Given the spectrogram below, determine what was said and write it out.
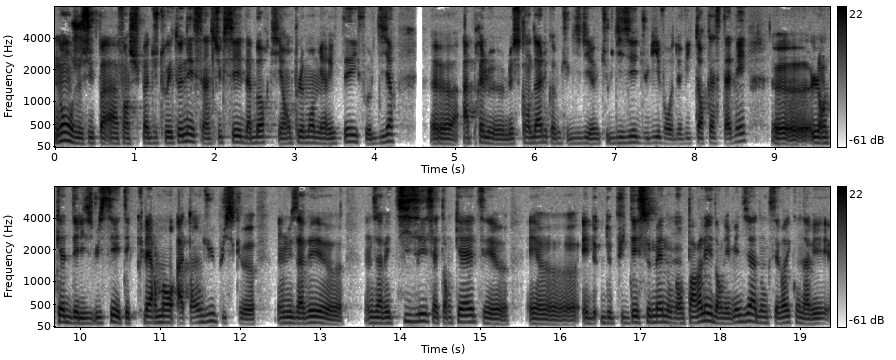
Non, je suis pas, enfin, je suis pas du tout étonné. C'est un succès d'abord qui est amplement mérité, il faut le dire. après le, scandale, comme tu, dis, tu, le disais, du livre de Victor Castanet, l'enquête d'Élise Lucet était clairement attendue puisque on nous avait on nous avait teasé cette enquête et, euh, euh, depuis des semaines on en parlait dans les médias. Donc c'est vrai qu'on avait,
